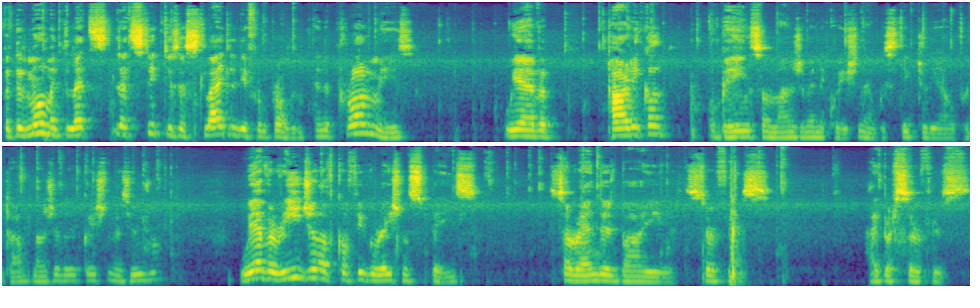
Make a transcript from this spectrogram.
but at the moment, let's let's stick to a slightly different problem. And the problem is we have a particle obeying some Langevin equation, and we stick to the overdamped Langevin equation as usual. We have a region of configuration space surrounded by surface, hypersurface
